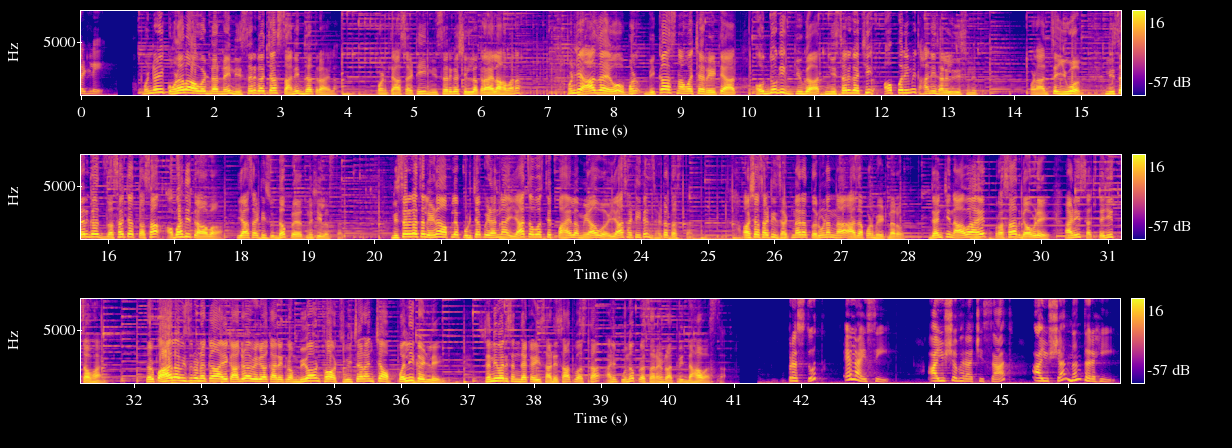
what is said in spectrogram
पलीकडले मंडळी कोणाला आवडणार नाही निसर्गाच्या सानिध्यात राहायला? पण त्यासाठी निसर्ग शिल्लक राहायला हवा ना? म्हणजे आज आहे हो पण विकास नावाच्या रेट्यात औद्योगिक युगात निसर्गाची अपरिमित हानी झालेली दिसून येते. पण आजचे युवक निसर्ग जसाच्या तसा अबाधित राहावा यासाठी सुद्धा प्रयत्नशील असतात. निसर्गाचं लेणं आपल्या पुढच्या पिढ्यांना याच अवस्थेत पाहायला मिळावं यासाठी ते झटत असतात. अशासाठी झटणाऱ्या तरुणांना आज आपण भेटणार आहोत. ज्यांची नावं आहेत प्रसाद गावडे आणि सत्यजित चव्हाण. तर पाहायला विसरू नका एक आगळा वेगळा कार्यक्रम बियॉन्ड थॉट्स विचारांच्या पलीकडले. शनिवारी संध्याकाळी साडेसात वाजता आणि पुनःप्रसारण रात्री दहा वाजता. प्रस्तुत एल आय सी आयुष्यभराची साथ आयुष्यानंतरही.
